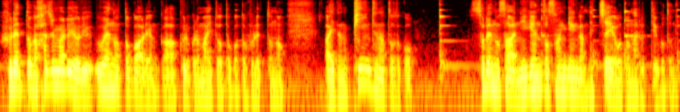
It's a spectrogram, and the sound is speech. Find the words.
フレットが始まるより上のとこあるやんか。くるくる巻いたとことフレットの。間のピーンってなったとこ。それのさ2弦と3弦がめっちゃええ音鳴るっていうことに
